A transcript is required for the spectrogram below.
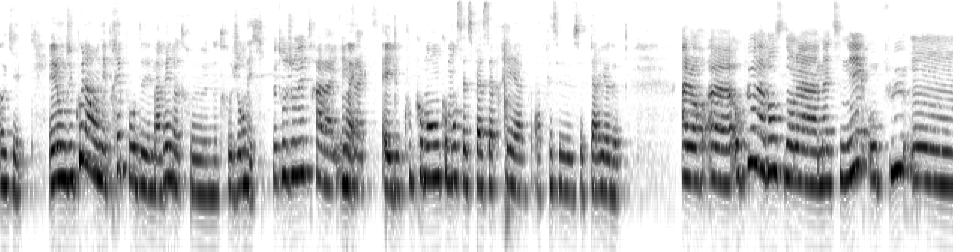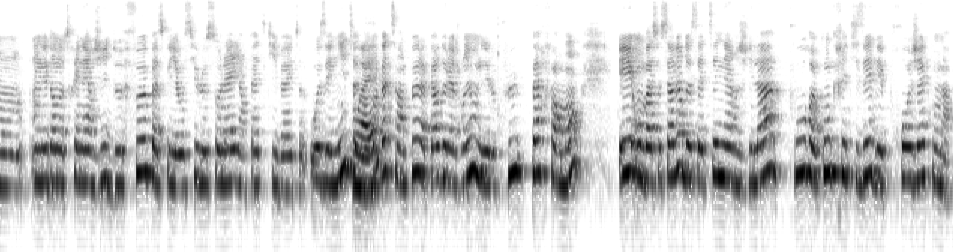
Ok. Et donc du coup là on est prêt pour démarrer notre, notre journée. Notre journée de travail, Ouais. exact. Et du coup comment, comment ça se passe après, après ce- cette période? Alors, euh, au plus on avance dans la matinée, au plus on, on est dans notre énergie de feu parce qu'il y a aussi le soleil en fait qui va être au zénith. Ouais. Donc en fait, c'est un peu la période de la journée où on est le plus performant et on va se servir de cette énergie-là pour euh, concrétiser des projets qu'on a.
